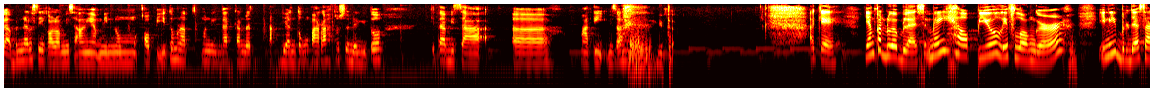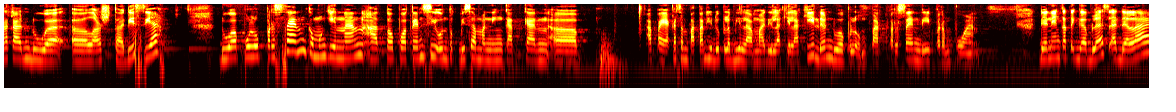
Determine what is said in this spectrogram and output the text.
nggak benar sih kalau misalnya minum kopi itu meningkatkan detak jantung parah terus udah gitu kita bisa uh, mati misalnya gitu. Oke, yang ke-12 may help you live longer. Ini berdasarkan dua uh, large studies ya. 20% kemungkinan atau potensi untuk bisa meningkatkan uh, apa ya kesempatan hidup lebih lama di laki-laki dan 24% di perempuan. Dan yang ke-13 adalah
